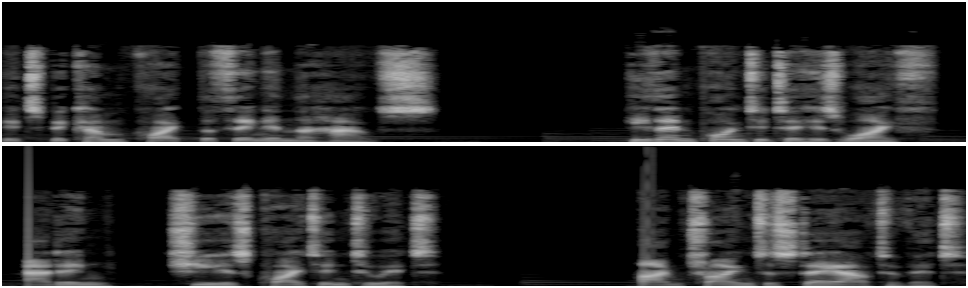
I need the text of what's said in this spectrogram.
It's become quite the thing in the house. He then pointed to his wife, adding, She is quite into it. I'm trying to stay out of it.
